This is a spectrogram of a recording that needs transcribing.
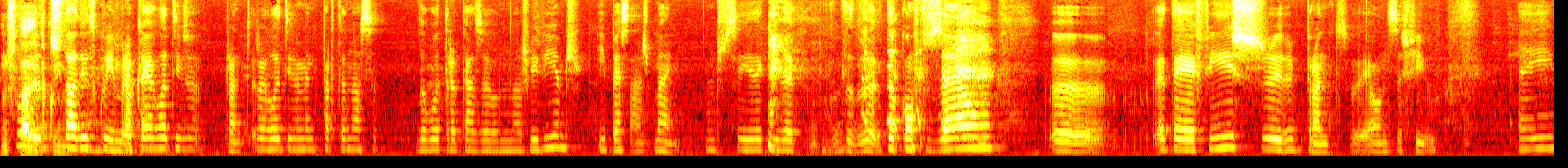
No estádio de Coimbra. estádio de Coimbra, Ok. que é relativa, pronto, era relativamente perto da nossa da outra casa onde nós vivíamos e pensámos, bem, vamos sair daqui da, da- da- da confusão, eh, até é fixe, pronto, é um desafio. Aí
